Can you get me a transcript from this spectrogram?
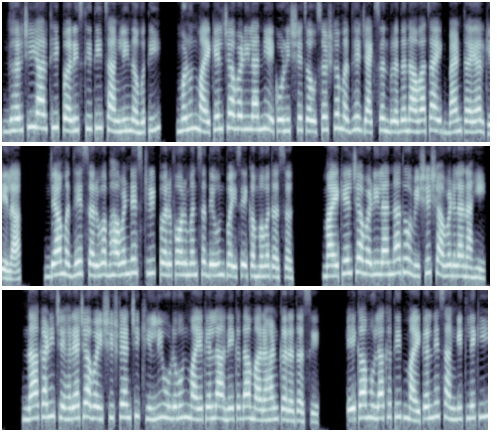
घरची आर्थिक परिस्थिती चांगली नव्हती म्हणून मायकेलच्या वडिलांनी एकोणीसशे चौसष्टमध्ये जॅक्सन ब्रदर नावाचा एक बँड तयार केला. ज्यामध्ये सर्व भावंडे स्ट्रीट परफॉर्मन्स देऊन पैसे कमवत असत. मायकेलच्या वडिलांना तो विशेष आवडला नाही. नाक आणि चेहऱ्याच्या वैशिष्ट्यांची खिल्ली उडवून मायकेलला अनेकदा मारहाण करत असे. एका मुलाखतीत मायकलने सांगितले की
